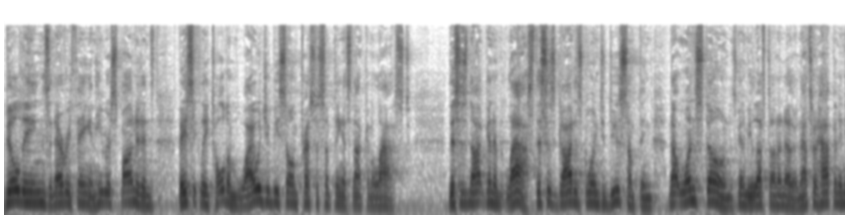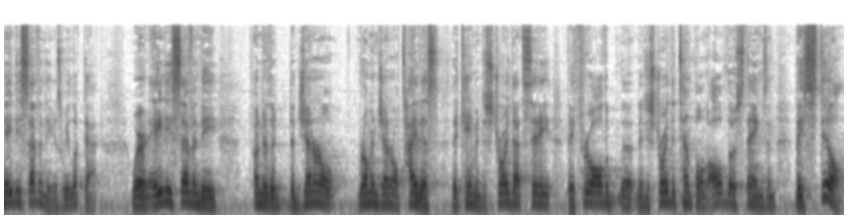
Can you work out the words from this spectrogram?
buildings and everything. And he responded and basically told them, Why would you be so impressed with something that's not going to last? This is not going to last. This is God is going to do something. Not one stone is going to be left on another. And that's what happened in AD 70, as we looked at, where in AD 70, under the, the general Roman general Titus, they came and destroyed that city. They threw all the, the, they destroyed the temple and all of those things. And they still,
